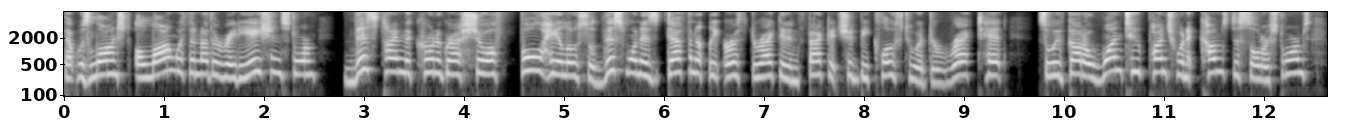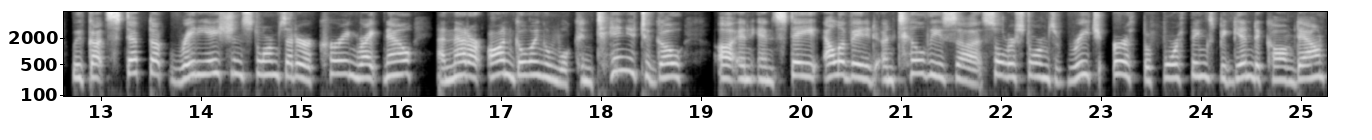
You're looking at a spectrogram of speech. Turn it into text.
that was launched along with another radiation storm. This time the coronagraphs show a full halo, so this one is definitely Earth directed. In fact, it should be close to a direct hit. So we've got a one-two punch when it comes to solar storms. We've got stepped up radiation storms that are occurring right now and that are ongoing and will continue to go uh, and, and stay elevated until these uh, solar storms reach Earth before things begin to calm down.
